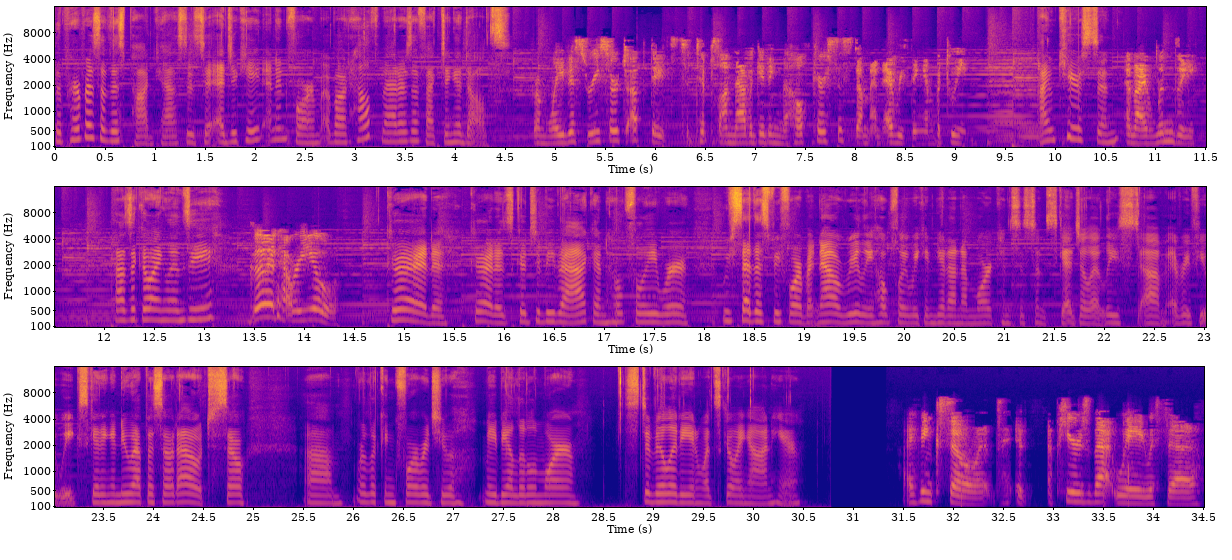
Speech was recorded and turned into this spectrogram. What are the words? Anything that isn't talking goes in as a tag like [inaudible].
The purpose of this podcast is to educate and inform about health matters affecting adults. From latest research updates to tips on navigating the healthcare system and everything in between. I'm Kirsten. And I'm Lindsay. How's it going, Lindsay? Good, how are you? Good, good. It's good to be back, and hopefully we're we've said this before, but now really, hopefully we can get on a more consistent schedule, at least um, every few weeks, getting a new episode out. So um, we're looking forward to maybe a little more stability in what's going on here. I think so. It, it appears that way with the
